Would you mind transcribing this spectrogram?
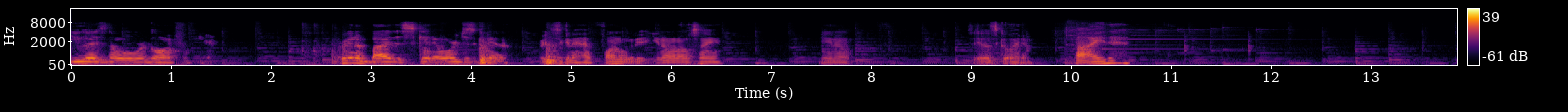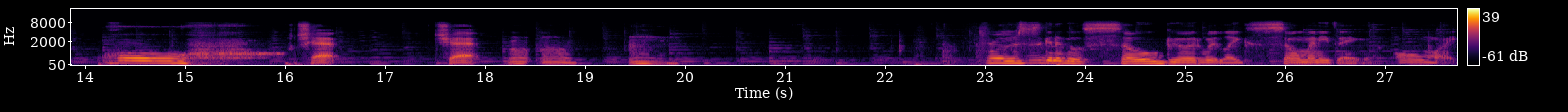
you guys know where we're going from here. We're gonna buy the skin and we're just gonna we're just gonna have fun with it. You know what I'm saying? You know. So let's go ahead and buy that. Oh, chat, chat. Mm mm mm. Bro, this is gonna go so good with like so many things. Oh my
